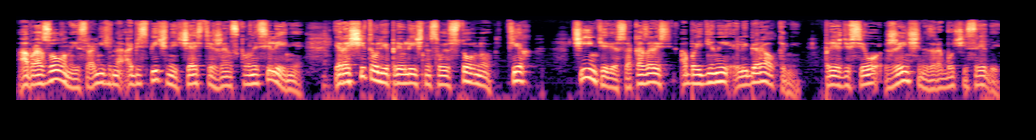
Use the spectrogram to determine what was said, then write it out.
образованной и сравнительно обеспеченной части женского населения и рассчитывали привлечь на свою сторону тех, чьи интересы оказались обойдены либералками, прежде всего женщин из рабочей среды.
